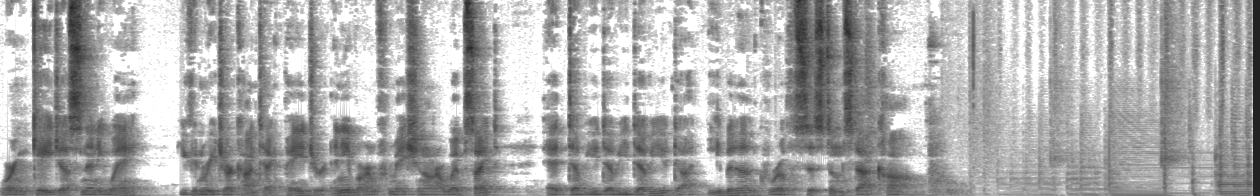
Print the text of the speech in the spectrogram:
or engage us in any way, you can reach our contact page or any of our information on our website at www.ebitdagrowthsystems.com.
